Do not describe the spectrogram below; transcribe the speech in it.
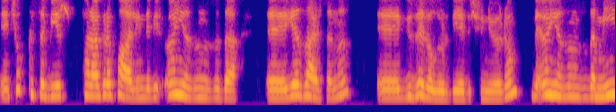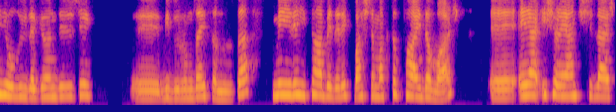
e, çok kısa bir paragraf halinde bir ön yazınızı da e, yazarsanız e, güzel olur diye düşünüyorum. Ve ön yazınızı da mail yoluyla gönderecek e, bir durumdaysanız da maile hitap ederek başlamakta fayda var. E, eğer iş arayan kişiler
